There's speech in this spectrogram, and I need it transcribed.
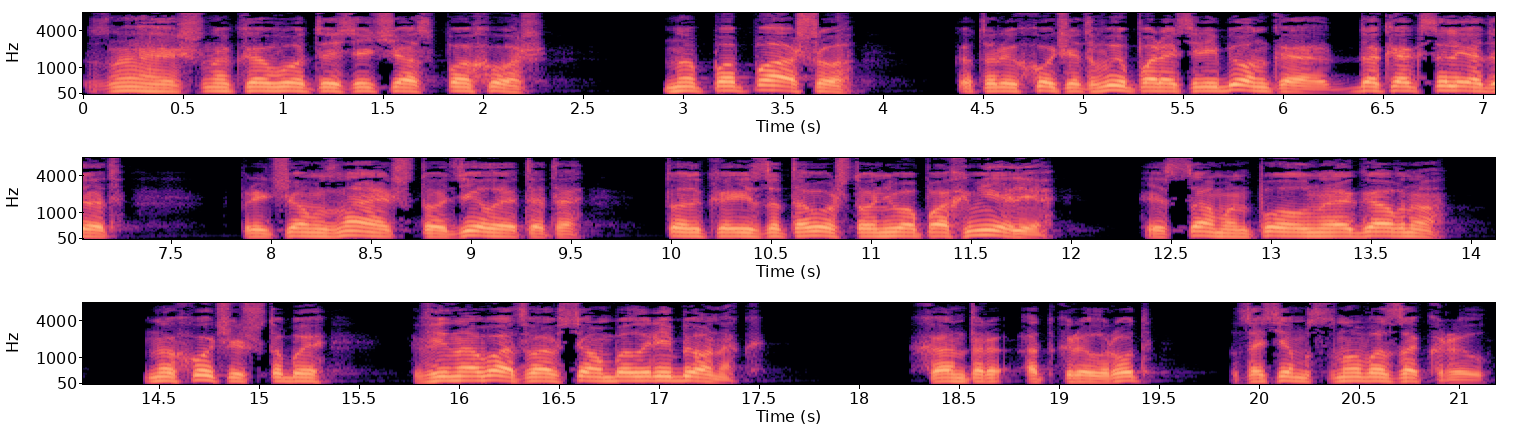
«Знаешь, на кого ты сейчас похож? На папашу, который хочет выпороть ребенка, да как следует. Причем знает, что делает это только из-за того, что у него похмелье, и сам он полное говно. Но хочет, чтобы виноват во всем был ребенок». Хантер открыл рот, затем снова закрыл,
